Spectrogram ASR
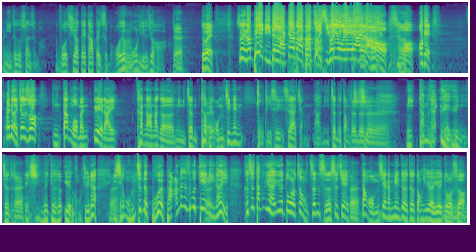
那你这个算什么？我需要 database 什么？我用模拟的就好，对，对不对？所以他骗你的啦，干嘛？他最喜欢用 AI 了 哦哦。OK，Anyway，就是说，嗯，当我们越来看到那个拟真，特别我们今天主题是是在讲啊拟真的这种机器人，你当它越来越拟真的时候，你心里面就是越恐惧。那以前我们真的不会怕啊，那个是不是电影而已？可是当越来越多的这种真实的世界，当我们现在面对的这个东西越来越多的时候，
